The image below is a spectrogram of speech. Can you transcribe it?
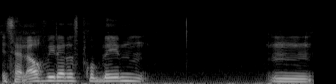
ist halt auch wieder das Problem, hm,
